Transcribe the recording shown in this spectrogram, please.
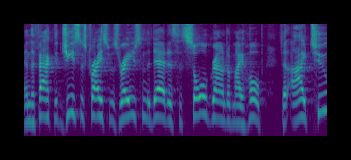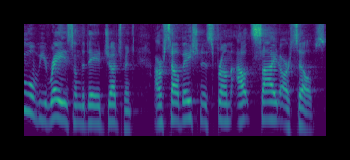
And the fact that Jesus Christ was raised from the dead is the sole ground of my hope that I too will be raised on the day of judgment. Our salvation is from outside ourselves.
